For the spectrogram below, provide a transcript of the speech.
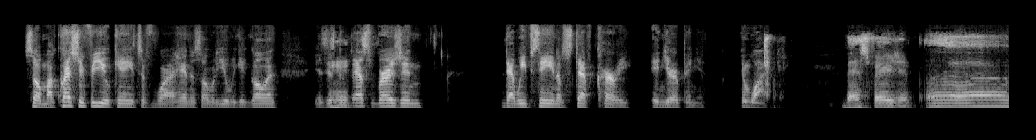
So my question for you, King, before I hand this over to you, we get going, is this mm-hmm. the best version that we've seen of Steph Curry in your opinion, and why? Best version, uh,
